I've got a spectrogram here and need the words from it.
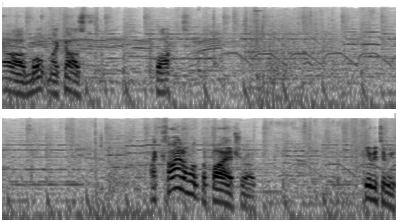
oh, well, my car's fucked. I kind of want the fire truck. Give it to me.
